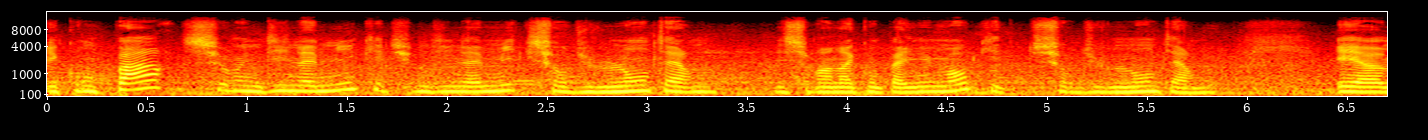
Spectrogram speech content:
et qu'on part sur une dynamique qui est une dynamique sur du long terme et sur un accompagnement qui est sur du long terme. Et euh,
